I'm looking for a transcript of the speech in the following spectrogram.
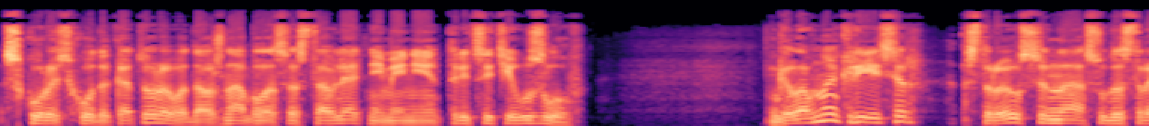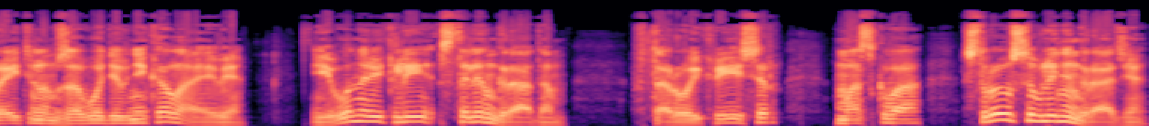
скорость хода которого должна была составлять не менее 30 узлов. Головной крейсер строился на судостроительном заводе в Николаеве. Его нарекли Сталинградом. Второй крейсер, Москва, строился в Ленинграде.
